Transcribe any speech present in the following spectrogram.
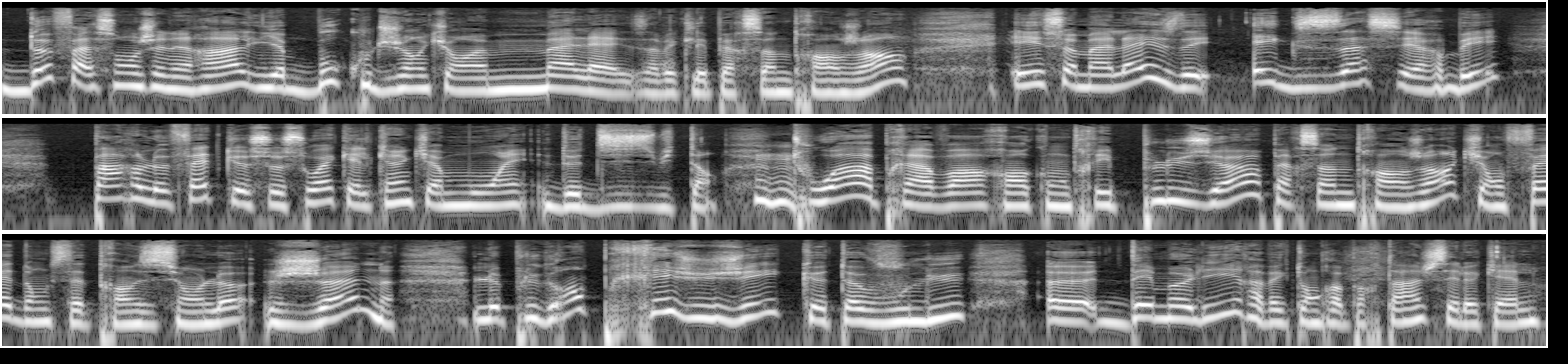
de façon générale, il y a beaucoup de gens qui ont un malaise avec les personnes transgenres et ce malaise est exacerbé par le fait que ce soit quelqu'un qui a moins de 18 ans. Toi, après avoir rencontré plusieurs personnes transgenres qui ont fait donc cette transition-là jeune, le plus grand préjugé que tu as voulu euh, démolir avec ton reportage, c'est lequel?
